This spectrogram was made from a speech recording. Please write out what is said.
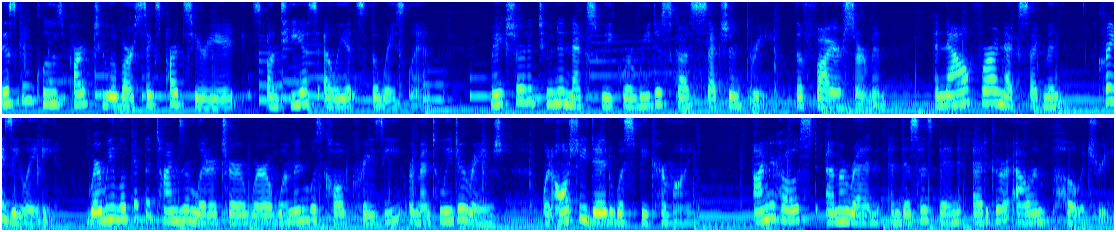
This concludes part two of our six part series on T.S. Eliot's The Wasteland. Make sure to tune in next week where we discuss section three, The Fire Sermon. And now for our next segment, Crazy Lady, where we look at the times in literature where a woman was called crazy or mentally deranged when all she did was speak her mind. I'm your host, Emma Wren, and this has been Edgar Allan Poetry.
